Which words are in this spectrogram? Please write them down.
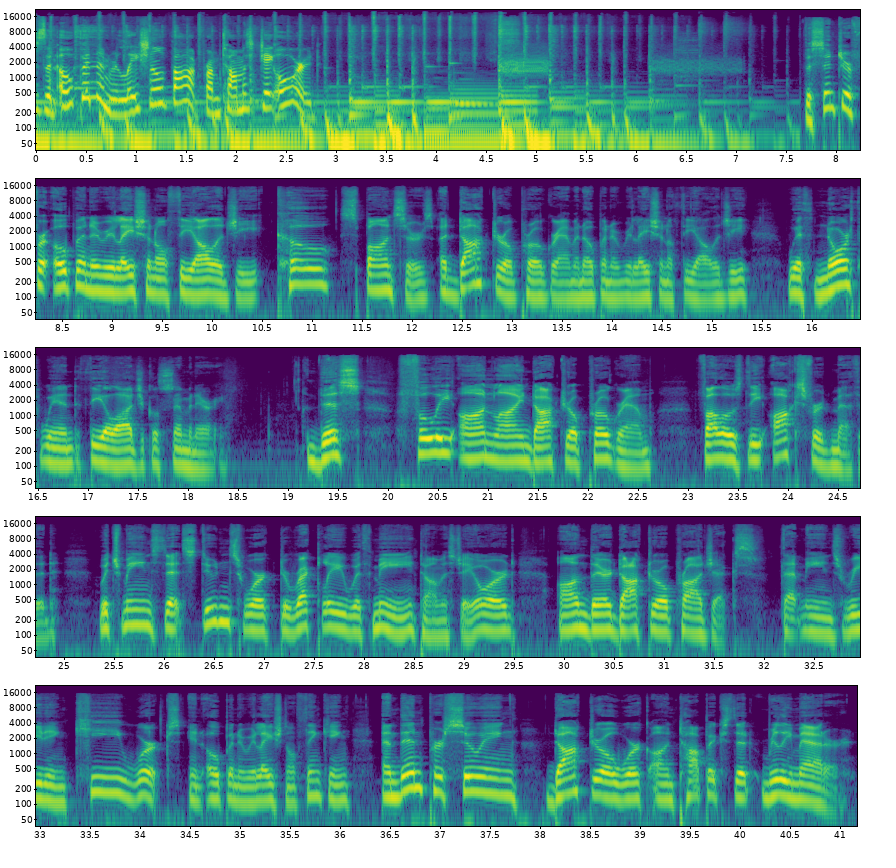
Here's an open and relational thought from Thomas J. Oord. The Center for Open and Relational Theology co sponsors a doctoral program in open and relational theology with Northwind Theological Seminary. This fully online doctoral program follows the Oxford method, which means that students work directly with me, Thomas J. Oord, on their doctoral projects. That means reading key works in open and relational thinking and then pursuing doctoral work on topics that really matter.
